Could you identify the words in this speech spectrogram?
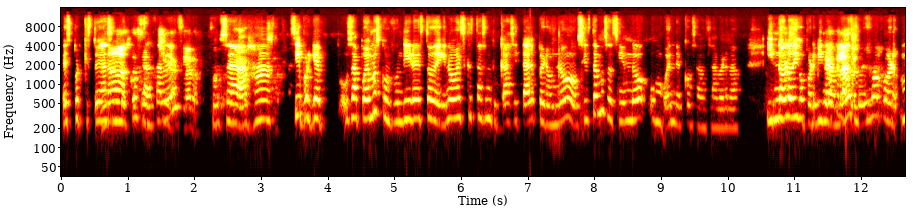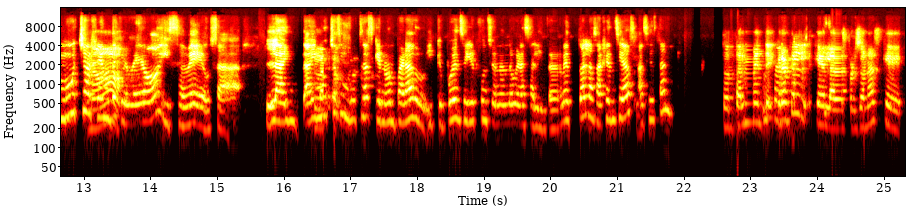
es porque estoy haciendo cosas, ¿sabes? claro. O sea, ajá. Sí, porque o sea, podemos confundir esto de no, es que estás en tu casa y tal, pero no, sí estamos haciendo un buen de cosas, la verdad. Y no lo digo por mí nada más, lo digo por mucha gente que veo y se ve, o sea, la, hay muchas industrias que no han parado y que pueden seguir funcionando gracias al Internet. Todas las agencias así están. Totalmente. Creo que, que las personas que,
